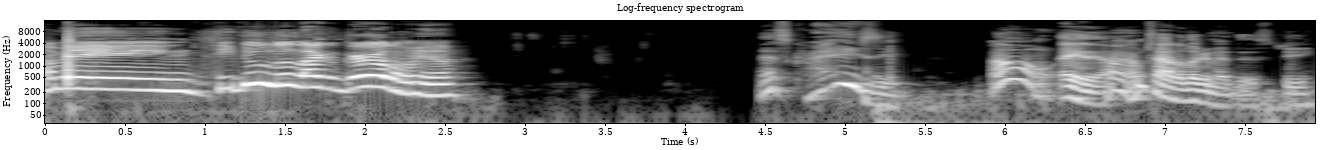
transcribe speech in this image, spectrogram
I mean, he do look like a girl on here. That's crazy. Oh, hey, I'm tired of looking at this. G,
